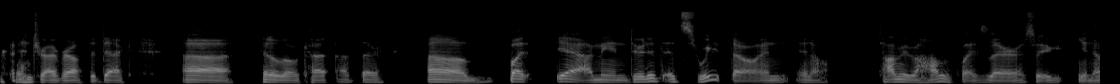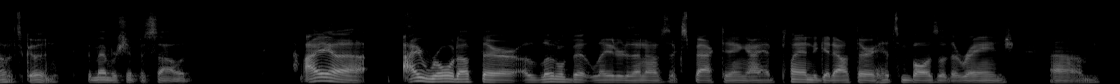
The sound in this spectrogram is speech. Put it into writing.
and drive her off the deck. Uh, hit a little cut up there. Um, but yeah, I mean, dude, it, it's sweet though, and you know, Tommy Bahama plays there, so you, you know it's good. The membership is solid. I uh I rolled up there a little bit later than I was expecting. I had planned to get out there, hit some balls at the range. Um,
